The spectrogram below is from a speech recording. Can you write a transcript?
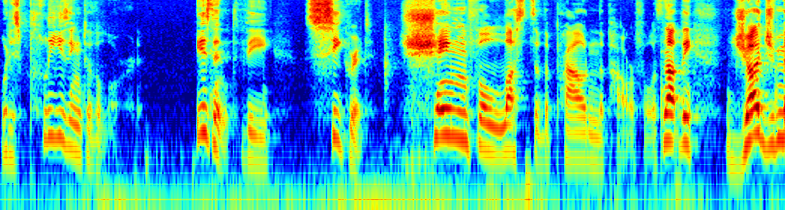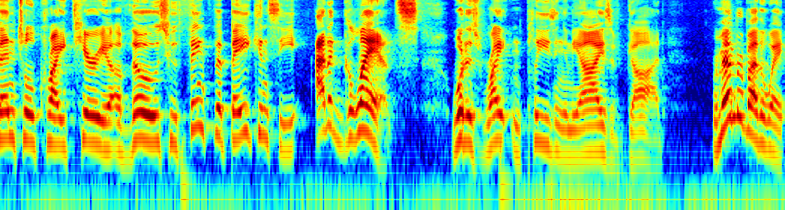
What is pleasing to the Lord isn't the secret, shameful lusts of the proud and the powerful. It's not the judgmental criteria of those who think that they can see at a glance what is right and pleasing in the eyes of God Remember, by the way,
